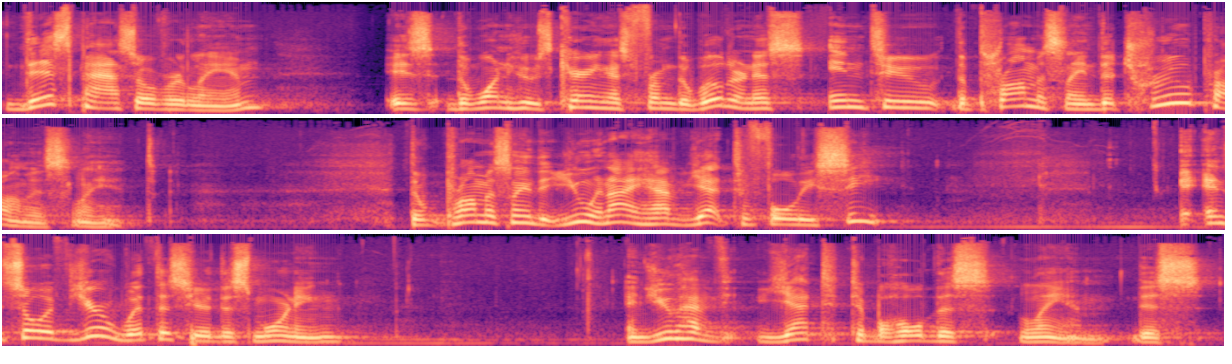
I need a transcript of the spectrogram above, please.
This Passover lamb is the one who's carrying us from the wilderness into the promised land, the true promised land. The promised land that you and I have yet to fully see. And so, if you're with us here this morning and you have yet to behold this lamb, this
